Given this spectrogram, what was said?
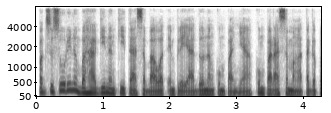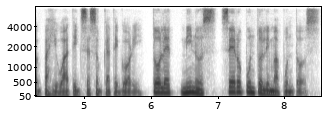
Pagsusuri ng bahagi ng kita sa bawat empleyado ng kumpanya kumpara sa mga tagapagpahiwatig sa subkategory, tolet, minus 0.5 puntos.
